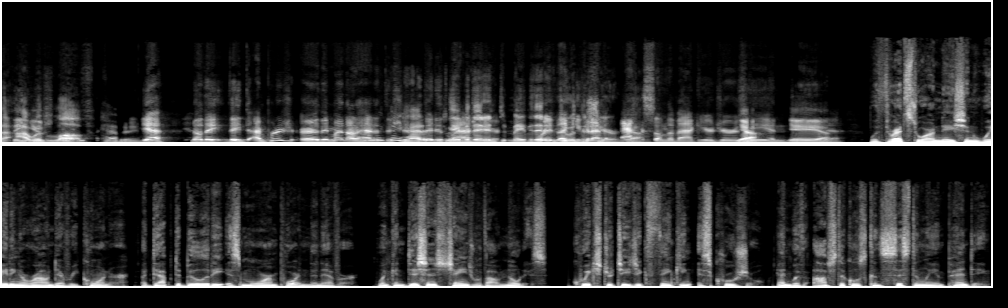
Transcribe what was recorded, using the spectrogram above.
that? They I would love. Have it. Yeah. No, they they. I'm pretty sure or they might not have had it this they year. had it They this did year. Maybe they didn't. Maybe they didn't like do it you this could year. have Yeah. X on the back of your jersey, Yeah. and Yeah, yeah, yeah. With threats to our nation waiting around every corner, adaptability is more important than ever. When conditions change without notice, quick strategic thinking is crucial. And with obstacles consistently impending,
